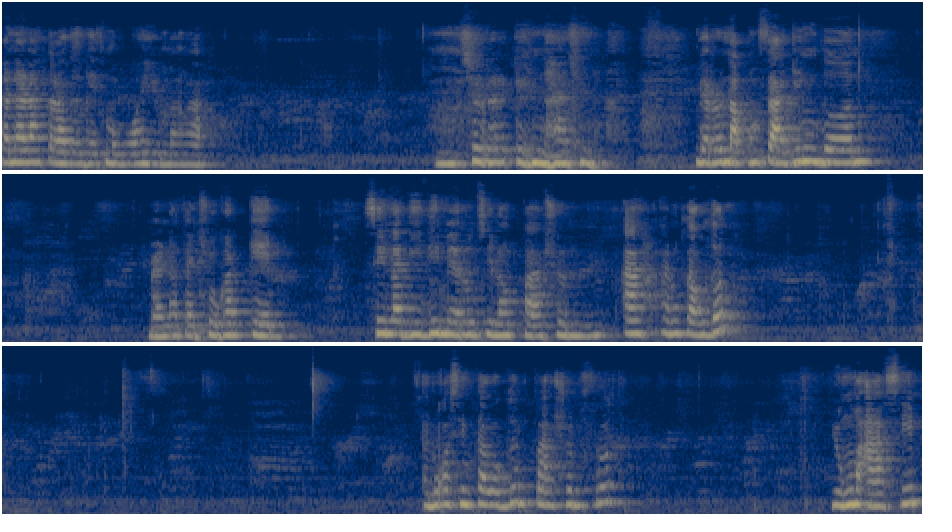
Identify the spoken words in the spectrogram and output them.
Sana lang talaga guys mabuhay yung mga sugar cane natin. Meron akong saging doon. Meron natin sugar cane. Si Nadidi meron silang passion. Ah, anong tawag doon? Ano kasing tawag doon? Passion fruit? Yung maasim.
